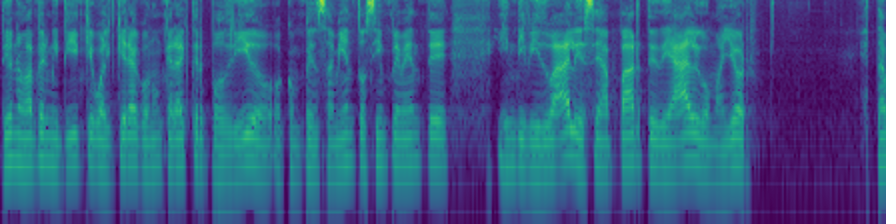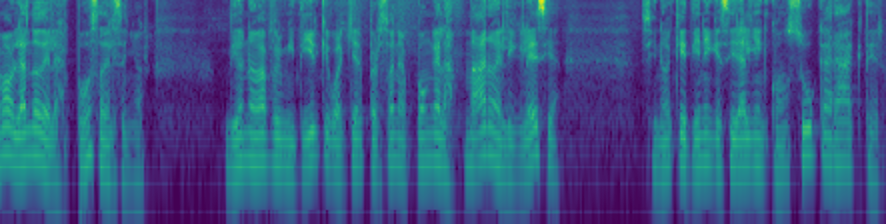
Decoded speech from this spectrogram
Dios no va a permitir que cualquiera con un carácter podrido o con pensamientos simplemente individuales sea parte de algo mayor. Estamos hablando de la esposa del Señor. Dios no va a permitir que cualquier persona ponga las manos en la iglesia, sino que tiene que ser alguien con su carácter.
